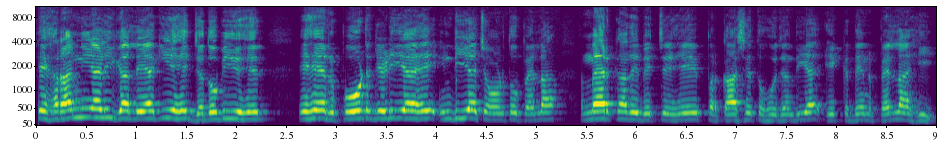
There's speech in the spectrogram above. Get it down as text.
ਤੇ ਹੈਰਾਨੀ ਵਾਲੀ ਗੱਲ ਇਹ ਆ ਕਿ ਇਹ ਜਦੋਂ ਵੀ ਇਹ ਇਹ ਰਿਪੋਰਟ ਜਿਹੜੀ ਆ, ਇਹ ਇੰਡੀਆ ਚ ਆਉਣ ਤੋਂ ਪਹਿਲਾਂ ਅਮਰੀਕਾ ਦੇ ਵਿੱਚ ਇਹ ਪ੍ਰਕਾਸ਼ਿਤ ਹੋ ਜਾਂਦੀ ਆ, ਇੱਕ ਦਿਨ ਪਹਿਲਾਂ ਹੀ।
